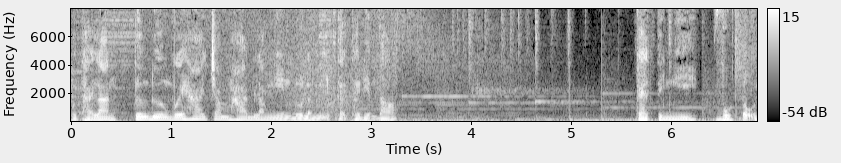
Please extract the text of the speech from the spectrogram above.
của Thái Lan, tương đương với 225.000 đô la Mỹ tại thời điểm đó. Kẻ tình nghi vô tội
